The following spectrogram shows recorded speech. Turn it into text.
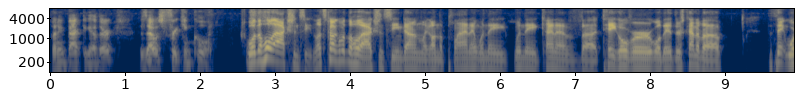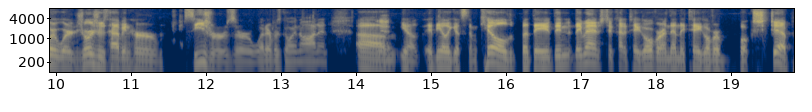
putting back together? Because that was freaking cool. Well, the whole action scene. Let's talk about the whole action scene down like on the planet when they when they kind of uh, take over. Well, they, there's kind of a the thing where where Georgiou's having her seizures or whatever's going on, and um, you know it nearly gets them killed. But they they they manage to kind of take over, and then they take over Book's ship,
